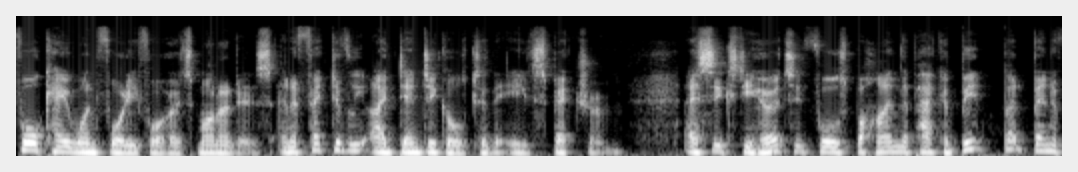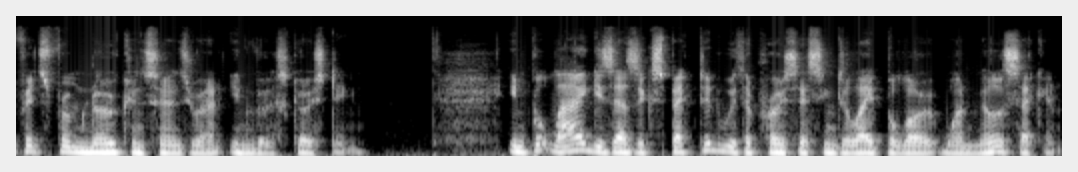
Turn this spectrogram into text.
4K 144Hz monitors, and effectively identical to the Eve Spectrum. At 60Hz, it falls behind the pack a bit, but benefits from no concerns around inverse ghosting. Input lag is as expected with a processing delay below 1 millisecond.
